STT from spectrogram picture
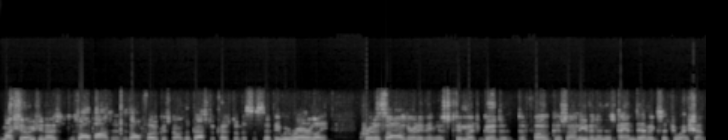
my show, as you know, it's, it's all positive. It's all focused on the best of coastal Mississippi. We rarely criticize or anything. It's too much good to, to focus on, even in this pandemic situation.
